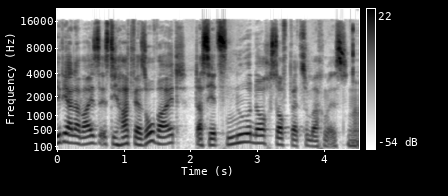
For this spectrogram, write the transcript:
Idealerweise ist die Hardware so weit, dass jetzt nur noch Software zu machen ist. Ja.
